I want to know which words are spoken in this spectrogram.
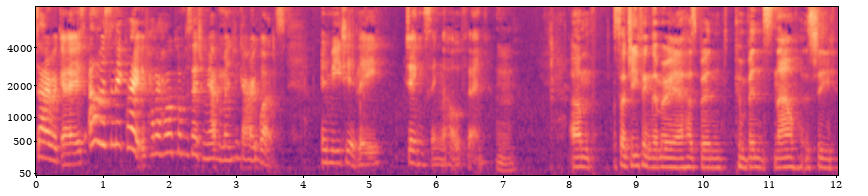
Sarah goes, oh, isn't it great? We've had a whole conversation. We haven't mentioned Gary once. Immediately jinxing the whole thing. Mm. Um, so, do you think that Maria has been convinced now? Has she?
